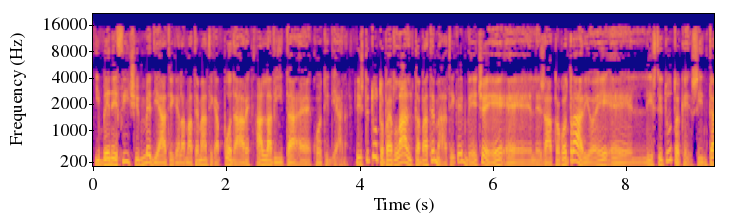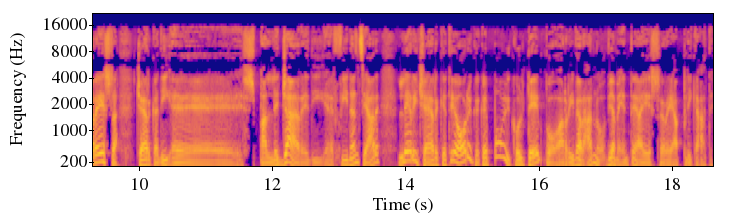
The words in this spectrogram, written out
i benefici immediati che la matematica può dare alla vita eh, quotidiana. L'Istituto per l'alta matematica matematica invece è, è l'esatto contrario, è, è, l'istituto che si interessa, cerca di eh, spalleggiare, di eh, finanziare le ricerche teoriche che poi col tempo arriveranno ovviamente a essere applicate.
